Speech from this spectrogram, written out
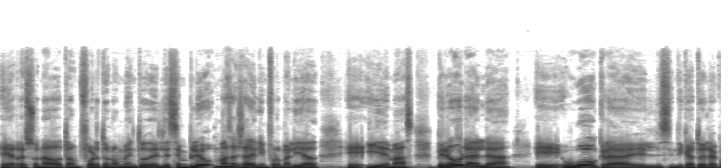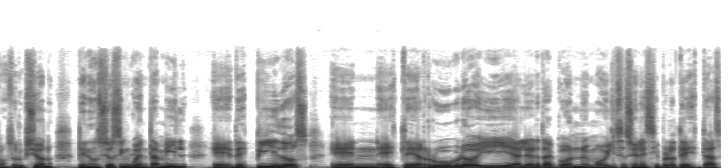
resonado tan fuerte un aumento del desempleo, más allá de la informalidad y demás. Pero ahora la UOCRA, el Sindicato de la Construcción, denunció 50.000 eh, despidos en este rubro y alerta con movilizaciones y protestas.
